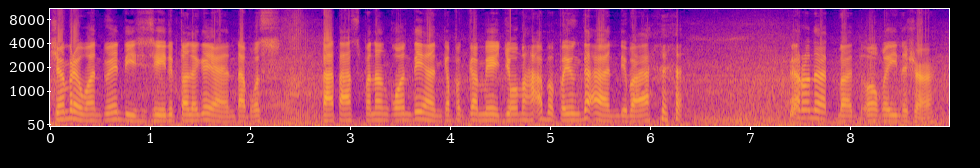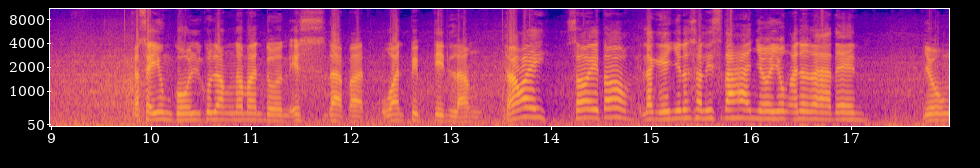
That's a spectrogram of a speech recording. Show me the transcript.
syempre 120 sisilip talaga yan. Tapos tataas pa ng konti yan. Kapag ka medyo mahaba pa yung daan di ba? Pero not bad. Okay na siya kasi yung goal ko lang naman dun is dapat 115 lang. Okay, so ito Ilagay nyo na sa listahan nyo yung ano natin Yung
